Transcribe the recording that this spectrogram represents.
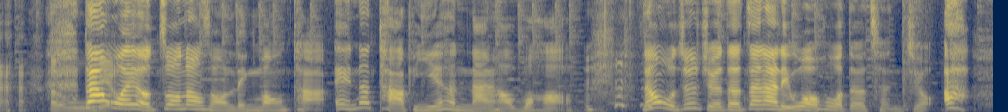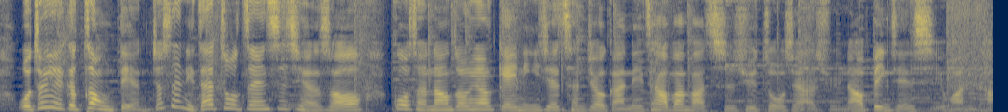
很无聊，但我也有做那种什么柠檬塔，哎、那塔皮也很难，好不好？然后我就觉得在那里我有获得成就啊，我就有一个重点，就是你在做这件事情的时候，过程当中要给你一些成就感，你才有办法持续做下去，然后并且喜欢它。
